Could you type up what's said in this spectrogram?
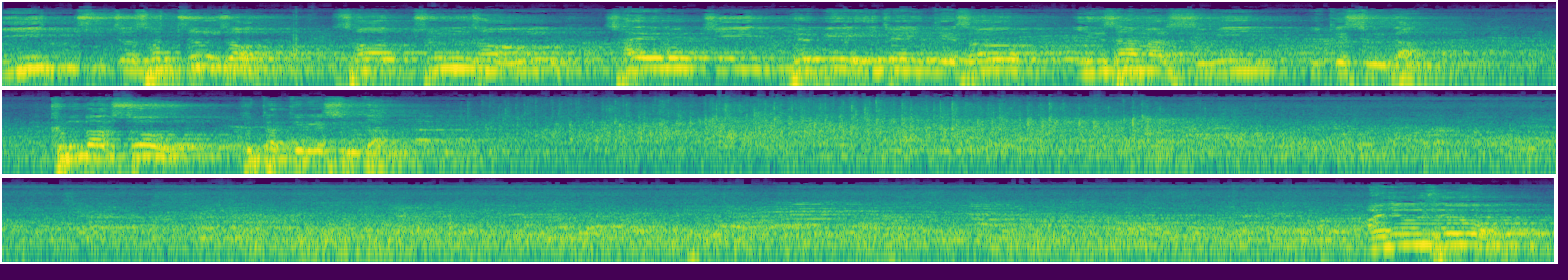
이저 서춘석, 서춘성 사회복지협의회 회장님께서 인사 말씀이 있겠습니다. 큰 박수 부탁드리겠습니다. 안녕하세요.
